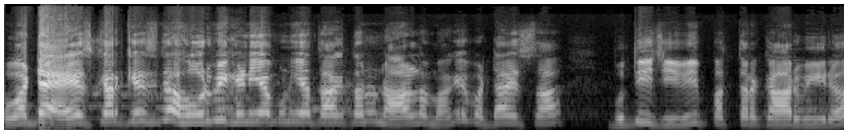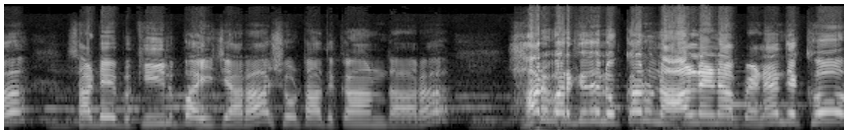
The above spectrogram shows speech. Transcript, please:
ਵੱਡਾ ਹੈ। ਇਸ ਕਰਕੇ ਅਸੀਂ ਤਾਂ ਹੋਰ ਵੀ ਖਣੀਆਂ ਪੁਣੀਆਂ ਤਾਕਤਾਂ ਨੂੰ ਨਾਲ ਲਵਾਂਗੇ। ਵੱਡਾ ਹਿੱਸਾ ਬੁੱਧੀਜੀਵੀ, ਪੱਤਰਕਾਰ ਵੀਰ, ਸਾਡੇ ਵਕੀਲ ਭਾਈਚਾਰਾ, ਛੋਟਾ ਦੁਕਾਨਦਾਰ, ਹਰ ਵਰਗ ਦੇ ਲੋਕਾਂ ਨੂੰ ਨਾਲ ਲੈਣਾ ਪੈਣਾ ਦੇਖੋ,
